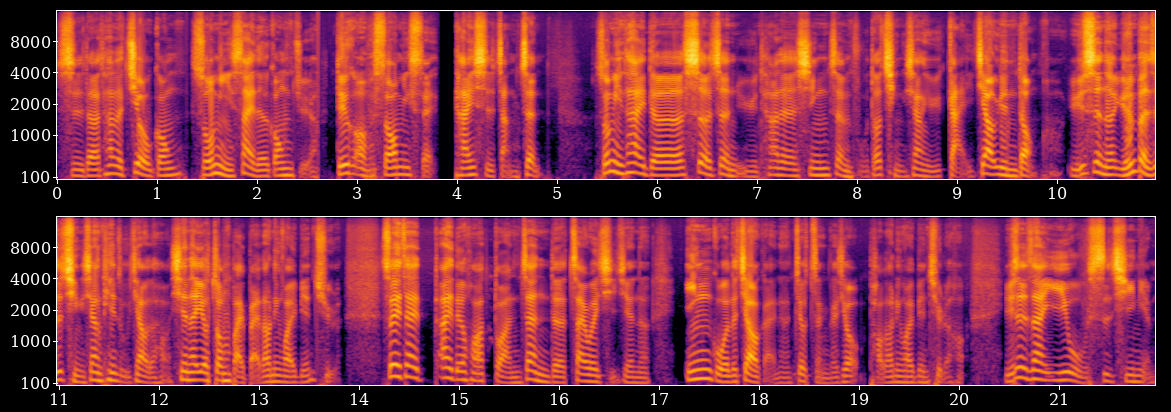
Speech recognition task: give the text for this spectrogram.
使得他的舅公索米塞德公爵啊 （Duke of Somerset） 开始掌政。索米泰德摄政与他的新政府都倾向于改教运动，哈，于是呢，原本是倾向天主教的哈，现在又装摆摆到另外一边去了。所以在爱德华短暂的在位期间呢，英国的教改呢就整个就跑到另外一边去了哈。于是，在一五四七年，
